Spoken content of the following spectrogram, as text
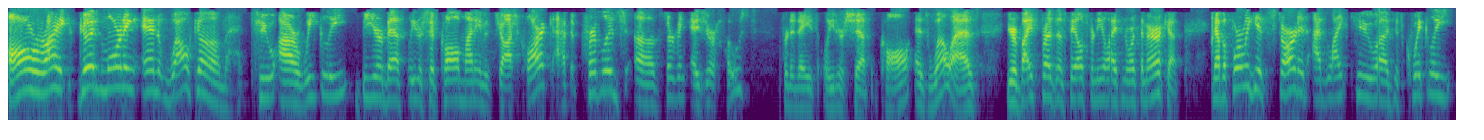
All right. Good morning and welcome to our weekly Be Your Best Leadership Call. My name is Josh Clark. I have the privilege of serving as your host for today's leadership call, as well as your Vice President of Sales for Neolife North America. Now, before we get started, I'd like to uh, just quickly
